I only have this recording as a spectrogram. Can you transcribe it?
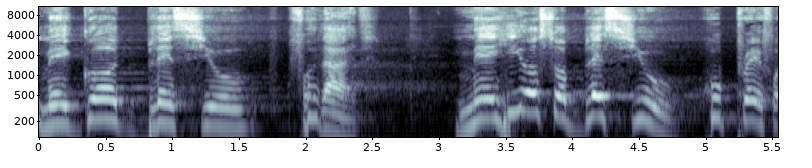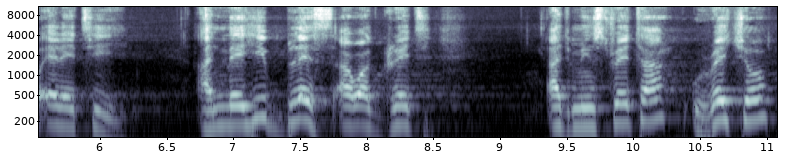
May God bless you for that. May He also bless you who pray for LAT. And may He bless our great administrator, Rachel,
